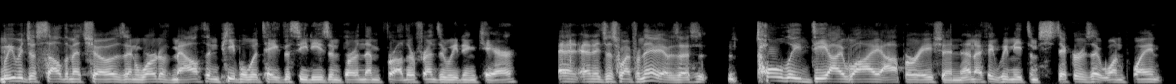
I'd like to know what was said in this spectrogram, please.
we would just sell them at shows and word of mouth and people would take the cds and burn them for other friends and we didn't care and, and it just went from there. It was a totally DIY operation, and I think we made some stickers at one point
